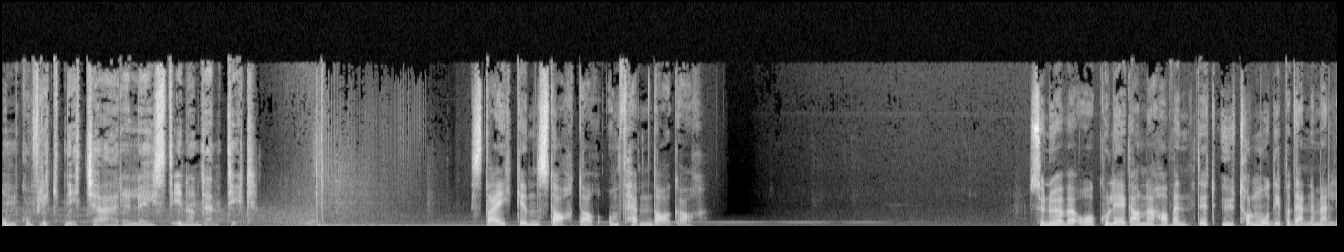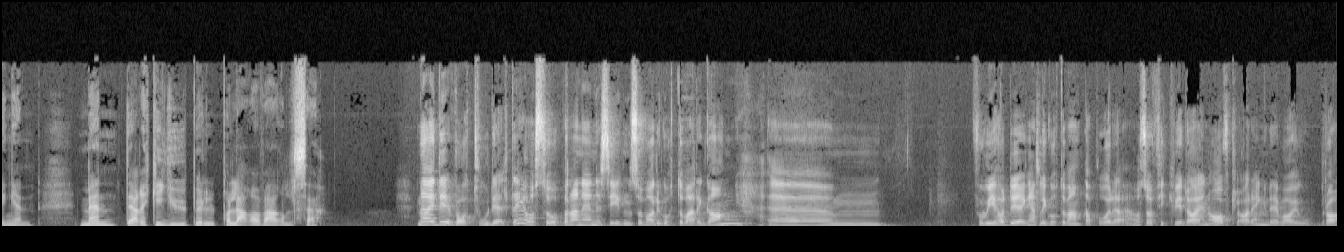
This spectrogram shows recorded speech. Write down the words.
om konflikten ikke er løst innen den tid. Streiken starter om fem dager. Synnøve og kollegaene har ventet utålmodig på denne meldingen, men det er ikke jubel på lærerværelset. Nei, det var todelt, det også. På den ene siden så var det godt å være i gang. Ehm, for vi hadde egentlig gått og venta på det. Og så fikk vi da en avklaring, det var jo bra.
